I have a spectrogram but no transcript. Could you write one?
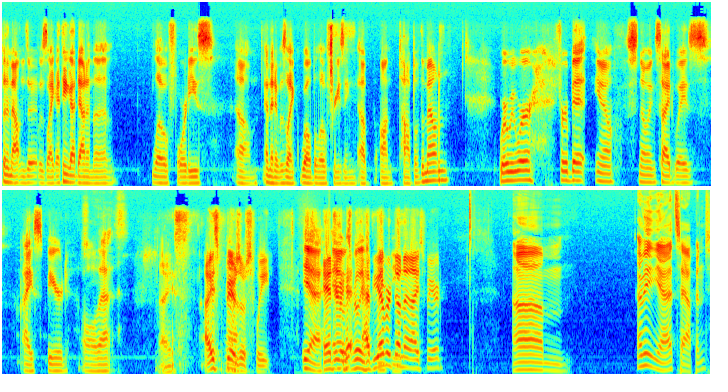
in the mountains, it was like I think it got down in the low 40s, um, and then it was like well below freezing up on top of the mountain where we were for a bit. You know, snowing sideways, ice beard, all that. Nice. Ice beers are sweet. Yeah, Andrew, it was really have you ever windy. done an ice beard? Um, I mean, yeah, it's happened.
